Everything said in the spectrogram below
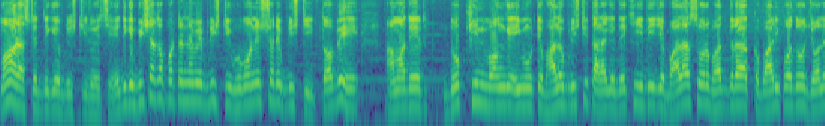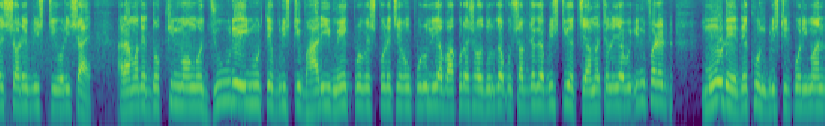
মহারাষ্ট্রের দিকে বৃষ্টি রয়েছে। এদিকে বিশাখাপট্টনামে বৃষ্টি, ভুবনেশ্বরে বৃষ্টি। তবে আমাদের দক্ষিণবঙ্গে এই মুহূর্তে ভালো বৃষ্টি। তার আগে দেখিয়ে দিই যে বালাসোর, ভদ্রাক, বারিপদ, জলেশ্বরে বৃষ্টি ওড়িশায়। আর আমাদের দক্ষিণবঙ্গ জুড়ে এই মুহূর্তে বৃষ্টি, ভারী মেঘ প্রবেশ করেছে এবং পুরুলিয়া, বাঁকুড়া সহ দুর্গাপুর সব জায়গায় বৃষ্টি হচ্ছে। আমরা চলে যাব ইনফারেড মোডে। দেখুন, বৃষ্টির পরিমাণ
